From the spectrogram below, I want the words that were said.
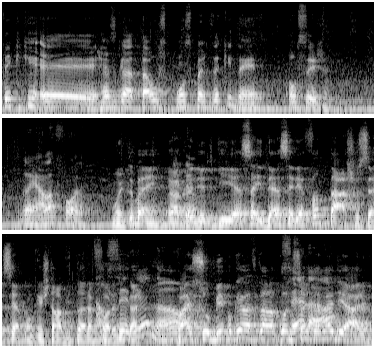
tem que é, resgatar os pontos perdidos aqui dentro. Ou seja, ganhar lá fora. Muito bem. Eu acredito que essa ideia seria fantástica. O CSA conquistar uma vitória Não, fora de seria casa. não. Vai subir porque vai ficar na condição Será? intermediária.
